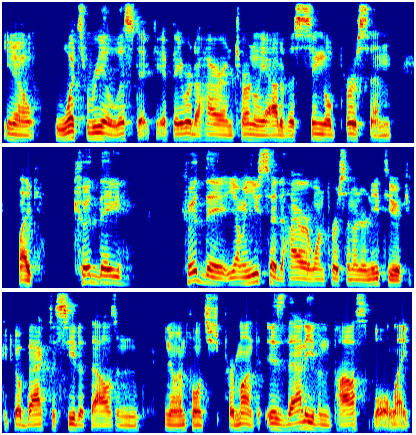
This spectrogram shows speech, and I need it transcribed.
You know, what's realistic if they were to hire internally out of a single person? Like, could they? Could they? I mean, you said hire one person underneath you if you could go back to seed a thousand, you know, influencers per month. Is that even possible? Like,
